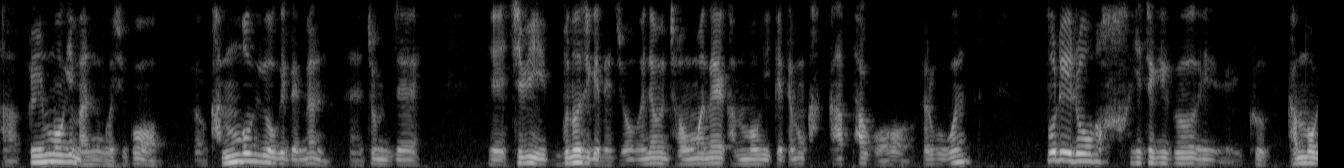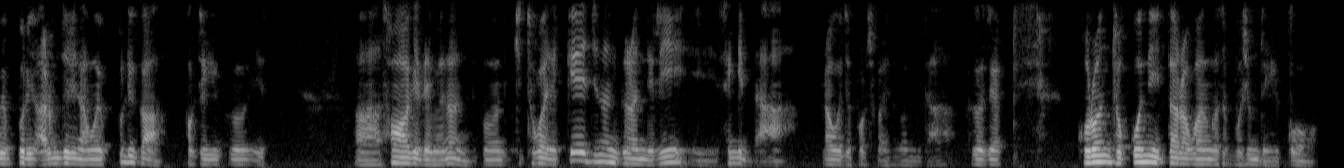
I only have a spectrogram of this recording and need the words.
아, 을목이 맞는 것이고 어, 간목이 오게 되면 예, 좀 이제 예, 집이 무너지게 되죠. 왜냐하면 정원에 간목이 있게 되면 갑갑하고 결국은 뿌리로 막 저기 그, 그 간목의 뿌리, 아름드리 나무의 뿌리가 갑자기 그 아, 성하게 되면은 그 기토가 이제 깨지는 그런 일이 생긴다라고 이제 볼 수가 있는 겁니다. 그래서 이제 그런 조건이 있다라고 하는 것을 보시면 되겠고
